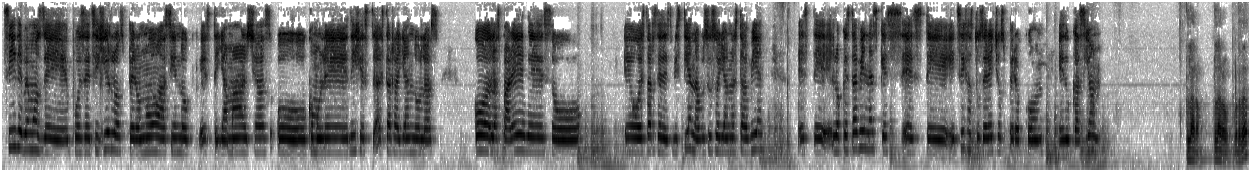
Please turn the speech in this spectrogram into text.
sí debemos de pues exigirlos pero no haciendo este ya marchas o como le dije estar rayando las las paredes o eh, o estarse desvistiendo, pues eso ya no está bien. Este, lo que está bien es que este exijas tus derechos, pero con educación. Claro, claro, ¿verdad?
